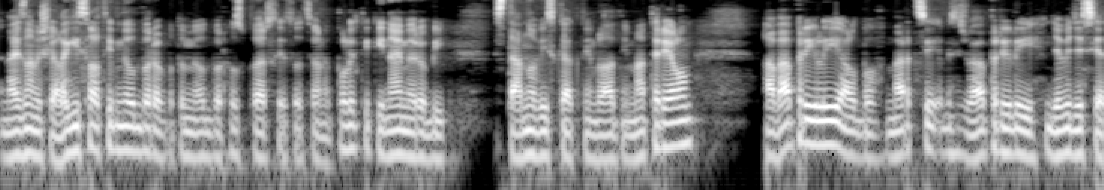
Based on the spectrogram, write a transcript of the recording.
najznámejší legislatívny odbor a potom je odbor hospodárskej a sociálnej politiky, najmä robí stanoviska k tým vládnym materiálom. A v apríli, alebo v marci, myslím, že v apríli 91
